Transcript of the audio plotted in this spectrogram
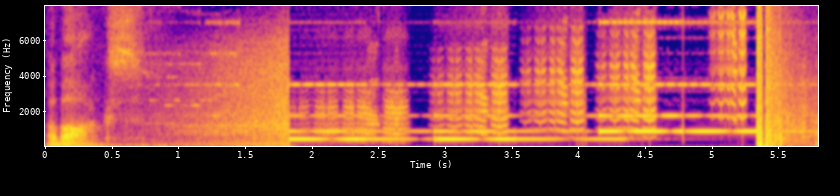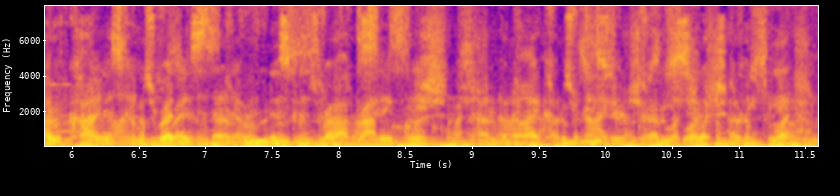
A box. Out of kindness comes redness, and out of rudeness comes wrath. Same question. Out of an eye comes research. Out of selection comes selection.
